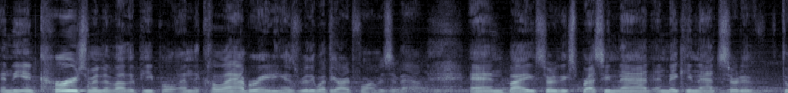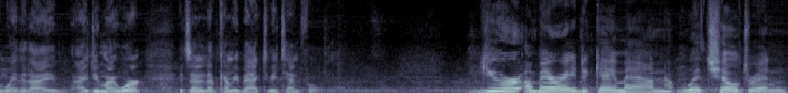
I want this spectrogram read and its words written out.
and the encouragement of other people and the collaborating is really what the art form is about. And by sort of expressing that and making that sort of the way that I, I do my work, it's ended up coming back to me tenfold. You're a married gay man with children,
